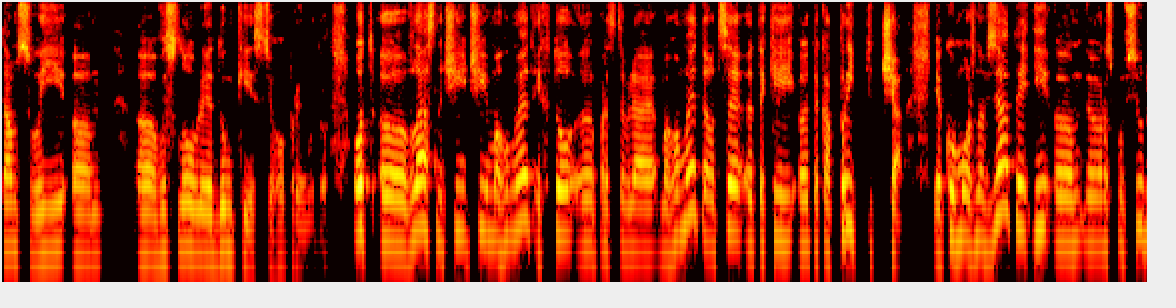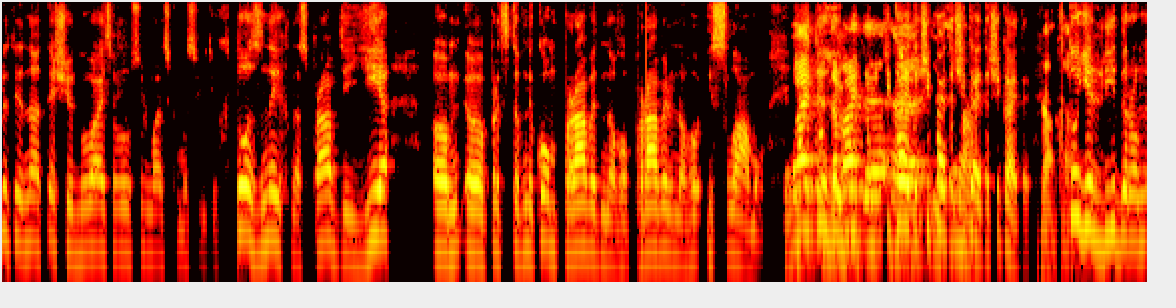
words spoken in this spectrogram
там свої. Е, Висловлює думки з цього приводу. От, е, власне, чий, чий Магомед і хто е, представляє Магомета, оце такий така притча, яку можна взяти і розповсюдити на те, що відбувається в мусульманському світі. Хто з них насправді є представником праведного, правильного ісламу? Давайте, є давайте. чекайте, чекайте, чекайте, чекайте. Да, Хто є лідером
